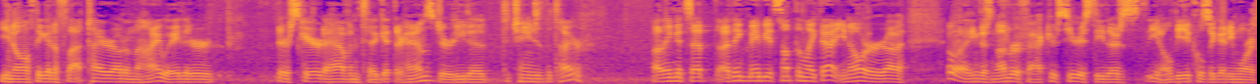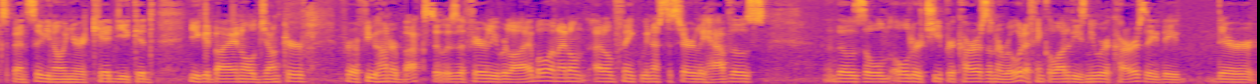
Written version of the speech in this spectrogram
you know, if they get a flat tire out on the highway, they're they're scared of having to get their hands dirty to, to change the tire. I think it's that. I think maybe it's something like that, you know. Or uh, well, I think there's a number of factors. Seriously, there's you know vehicles are getting more expensive. You know, when you're a kid, you could you could buy an old junker for a few hundred bucks. It was a fairly reliable, and I don't I don't think we necessarily have those those old older cheaper cars on the road. I think a lot of these newer cars they they they're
